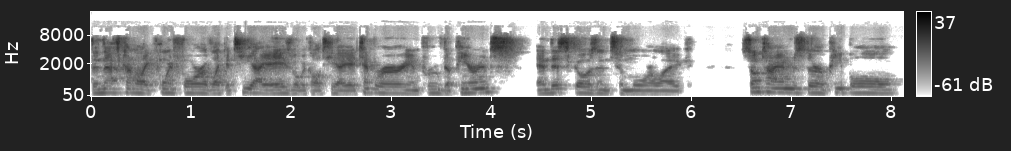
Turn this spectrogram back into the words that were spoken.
then that's kind of like point four of like a TIA is what we call TIA, temporary improved appearance. And this goes into more like sometimes there are people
